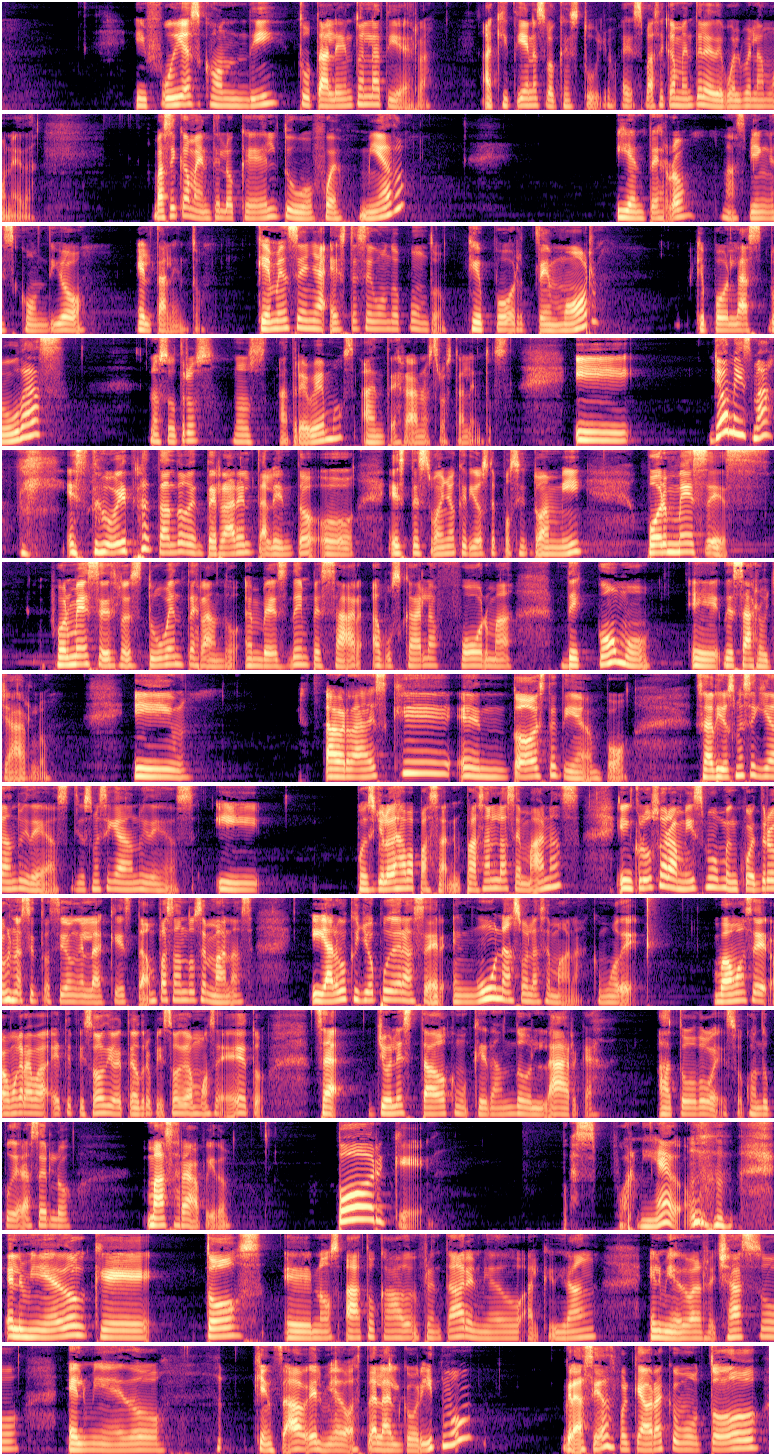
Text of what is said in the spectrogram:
y fui escondí tu talento en la tierra. Aquí tienes lo que es tuyo. Es básicamente le devuelve la moneda. Básicamente lo que él tuvo fue miedo y enterró, más bien escondió el talento. ¿Qué me enseña este segundo punto? Que por temor, que por las dudas, nosotros nos atrevemos a enterrar nuestros talentos. Y yo misma estuve tratando de enterrar el talento o este sueño que Dios depositó en mí por meses. Por meses lo estuve enterrando en vez de empezar a buscar la forma de cómo eh, desarrollarlo. Y la verdad es que en todo este tiempo, o sea, Dios me seguía dando ideas, Dios me seguía dando ideas y pues yo lo dejaba pasar. Pasan las semanas. Incluso ahora mismo me encuentro en una situación en la que están pasando semanas y algo que yo pudiera hacer en una sola semana, como de, vamos a hacer, vamos a grabar este episodio, este otro episodio, vamos a hacer esto. O sea, yo le he estado como que dando larga a todo eso cuando pudiera hacerlo más rápido. Porque, pues, por miedo. El miedo que todos eh, nos ha tocado enfrentar el miedo al que dirán, el miedo al rechazo, el miedo, quién sabe, el miedo hasta el algoritmo. Gracias, porque ahora como todo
